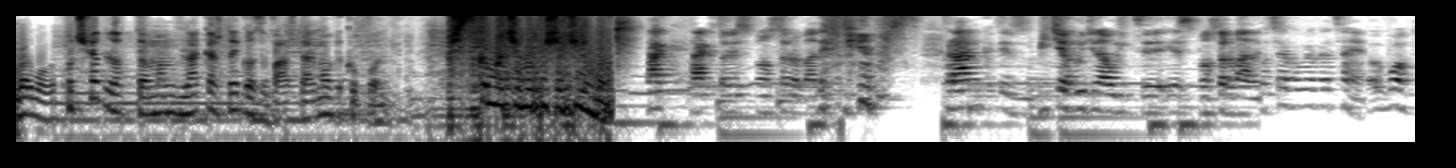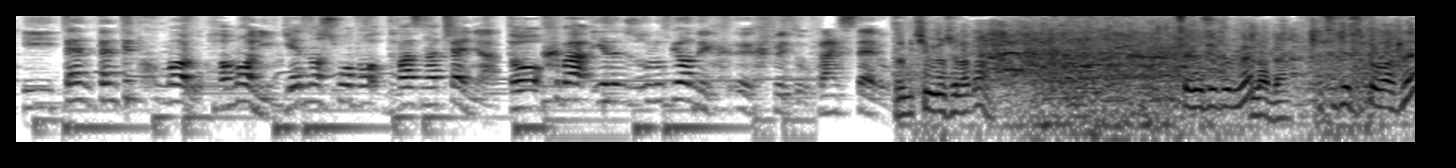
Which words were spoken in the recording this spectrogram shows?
Darmowy. Pod świat Lotto mam dla każdego z Was darmowy kupon. Macie w opisie filmu. Tak, tak, to jest sponsorowany film. Prank z biciem ludzi na ulicy jest sponsorowany. Po co ja w ogóle wracałem? To był błąd. I ten, ten typ humoru, homonim, jedno słowo, dwa znaczenia, to chyba jeden z ulubionych y, chwytów pranksterów. Zrobić mi może loda? Czego ci trudne? Loda. A co, to jest poważne?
